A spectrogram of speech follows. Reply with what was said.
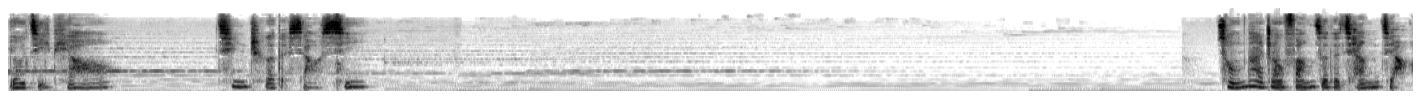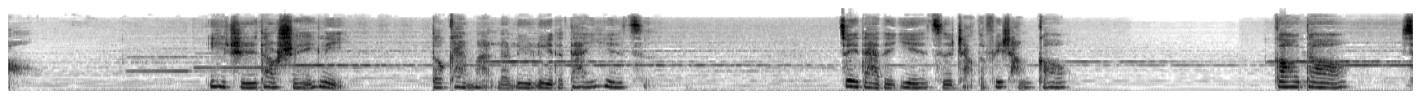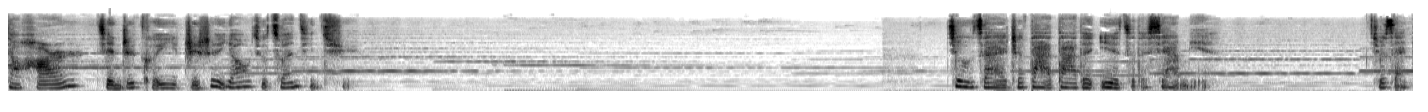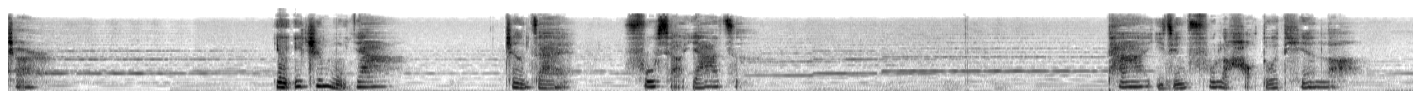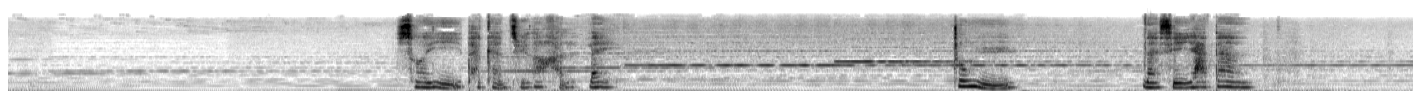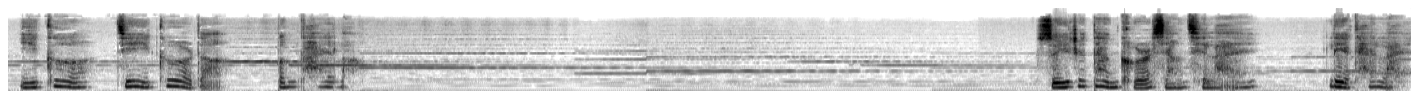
有几条清澈的小溪。从那幢房子的墙角一直到水里，都盖满了绿绿的大叶子。最大的叶子长得非常高，高到小孩儿简直可以直着腰就钻进去。就在这大大的叶子的下面，就在这儿，有一只母鸭正在孵小鸭子。他已经孵了好多天了，所以他感觉到很累。终于，那些鸭蛋一个接一个的崩开了，随着蛋壳响起来。裂开来，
